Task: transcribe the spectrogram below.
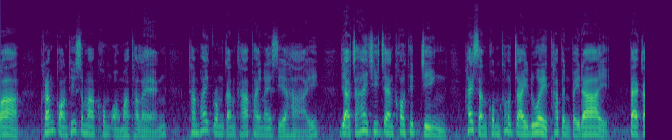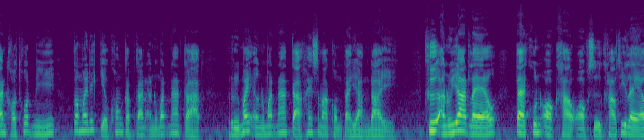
ว่า ครั้งก่อนที่สมาคมออกมาถแถลงทำให้กรมการค้าภายในเสียหาย อยากจะให้ชี้แจงข้อเท็จจริง ให้สังคมเข้าใจด้วยถ้าเป็นไปได้ แต่การขอโทษนี้ก็ไม่ได้เกี่ยวข้องกับการอนุมัติหน้ากาก หรือไม่อนุมัติหน้ากากให้สมาคมแต่อย่างใด คืออนุญาตแล้ว แต่คุณออกข่าวออกสื่อคราวที่แล้ว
